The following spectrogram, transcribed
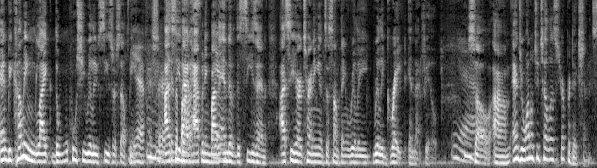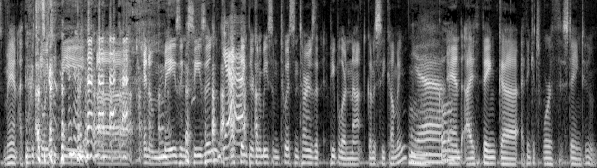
and becoming like the who she really sees herself being. Yeah, for mm-hmm. sure. I She's see that happening by the end of the season. I see her turning into something really, really great in that field. Yeah. So, um, Andrew, why don't you tell us your predictions? Man, I think it's going to be uh, an amazing season. Yeah. I think there are going to be some twists and turns that people are not going to see coming. Yeah. And I think uh, I think it's worth staying tuned.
